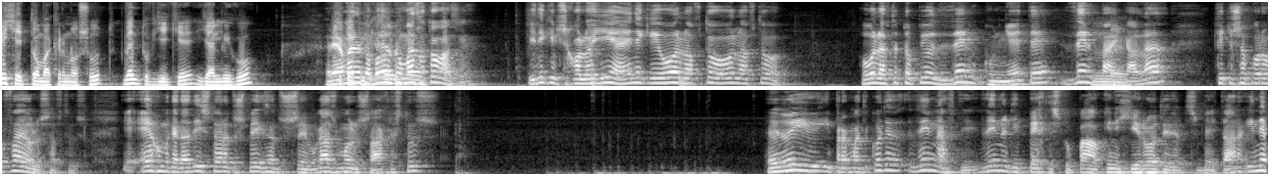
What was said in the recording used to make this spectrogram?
είχε το μακρινό σουτ, δεν του βγήκε για λίγο. Ρε, άμα το πρώτο του μάτσα το βάζε. Είναι και η ψυχολογία, είναι και όλο αυτό, όλο αυτό. Όλο αυτό το οποίο δεν κουνιέται, δεν ναι. πάει καλά και τους απορροφάει όλους αυτούς. Ε, έχουμε καταντήσει τώρα τους παίκτες να τους ε, βγάζουμε όλους τους άχρηστους. Ενώ η, η πραγματικότητα δεν είναι αυτή. Δεν είναι ότι οι παίχτες του ΠΑΟΚ είναι χειρότεροι από τους Μπεϊτάρ. Είναι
